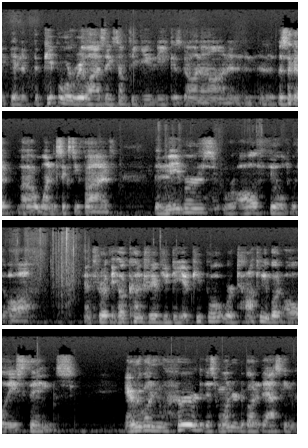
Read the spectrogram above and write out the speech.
Again, the, people were realizing something unique is going on. And, and let's look at uh, one sixty five. The neighbors were all filled with awe, and throughout the hill country of Judea, people were talking about all these things. Everyone who heard this wondered about it, asking,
